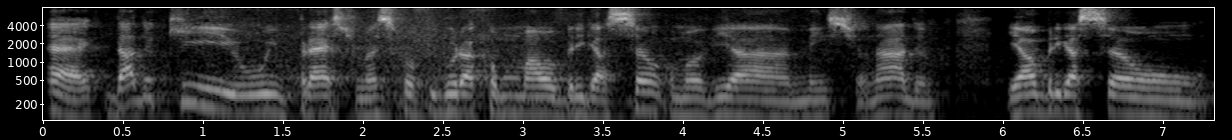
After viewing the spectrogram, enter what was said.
É, dado que o empréstimo se configura como uma obrigação, como eu havia mencionado, e a obrigação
